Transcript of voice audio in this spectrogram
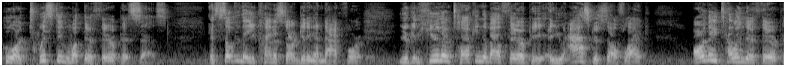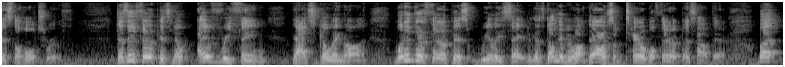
who are twisting what their therapist says. It's something that you kind of start getting a knack for. You can hear them talking about therapy and you ask yourself like, are they telling their therapist the whole truth? Does their therapist know everything that's going on. What did their therapist really say? Because don't get me wrong, there are some terrible therapists out there. But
